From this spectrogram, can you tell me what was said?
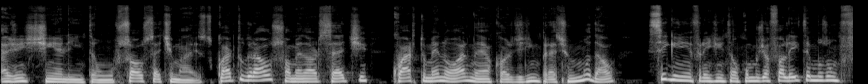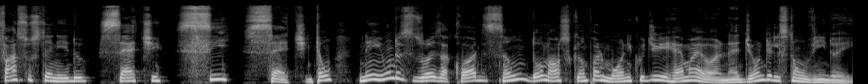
a gente tinha ali então o Sol 7 mais quarto grau, Sol menor 7, quarto menor, né, acorde de empréstimo modal, Seguindo em frente, então, como já falei, temos um Fá sustenido 7, Si 7. Então, nenhum desses dois acordes são do nosso campo harmônico de Ré maior, né? De onde eles estão vindo aí?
